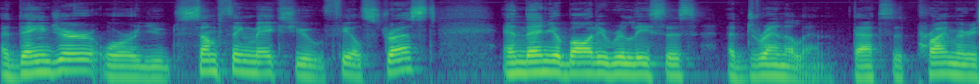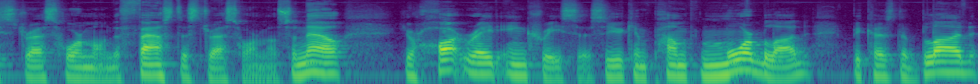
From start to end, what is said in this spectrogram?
a danger or you, something makes you feel stressed and then your body releases adrenaline. That's the primary stress hormone, the fastest stress hormone. So now your heart rate increases so you can pump more blood because the blood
